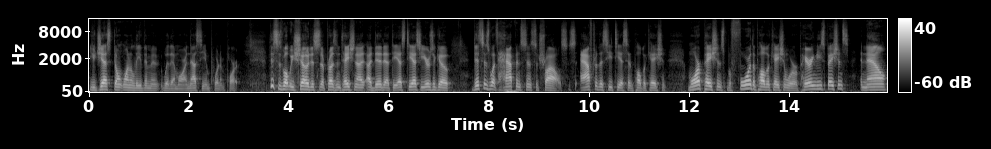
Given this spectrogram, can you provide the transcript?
you just don't want to leave them with MR, and that's the important part. This is what we showed. This is a presentation I, I did at the STS years ago. This is what's happened since the trials, after the CTSN publication. More patients before the publication were repairing these patients, and now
